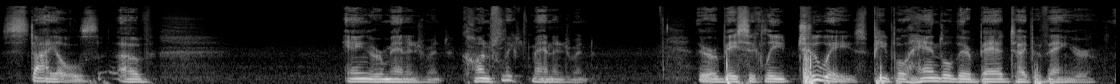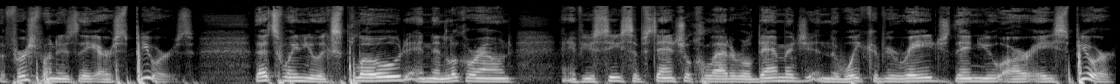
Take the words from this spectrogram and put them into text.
styles of anger management, conflict management. There are basically two ways people handle their bad type of anger. The first one is they are spewers. That's when you explode and then look around, and if you see substantial collateral damage in the wake of your rage, then you are a spewer.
